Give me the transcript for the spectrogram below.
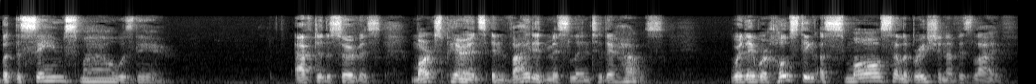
but the same smile was there. After the service, Mark's parents invited Miss Lynn to their house, where they were hosting a small celebration of his life.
